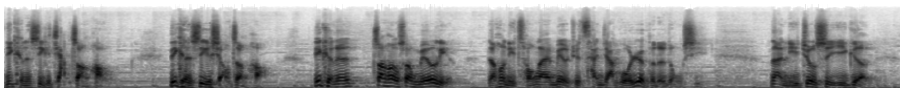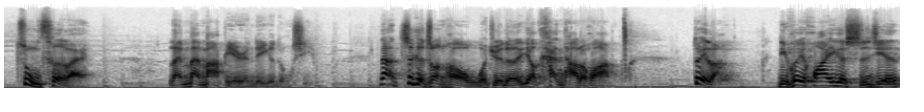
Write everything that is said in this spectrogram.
你可能是一个假账号，你可能是一个小账号，你可能账号上没有脸，然后你从来没有去参加过任何的东西，那你就是一个注册来来谩骂别人的一个东西。那这个账号，我觉得要看他的话，对了，你会花一个时间。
